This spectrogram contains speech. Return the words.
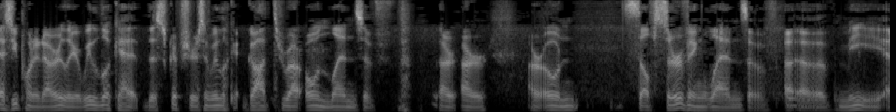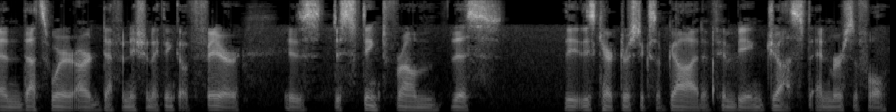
as you pointed out earlier, we look at the scriptures and we look at God through our own lens of our, our, our own self-serving lens of, uh, of me. And that's where our definition, I think, of fair is distinct from this, the, these characteristics of God, of him being just and merciful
